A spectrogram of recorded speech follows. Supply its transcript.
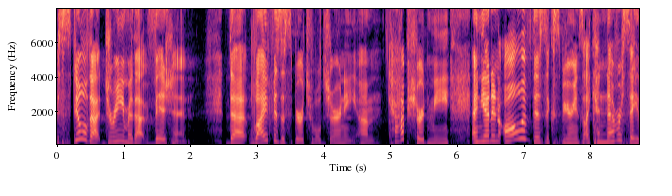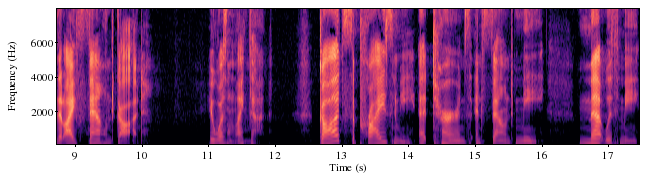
still that dream or that vision that life is a spiritual journey um, captured me. And yet, in all of this experience, I can never say that I found God. It wasn't like that. God surprised me at turns and found me, met with me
